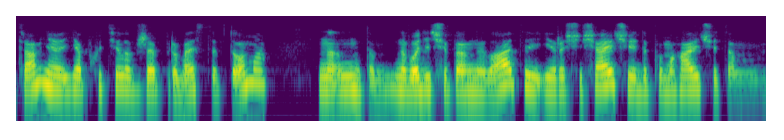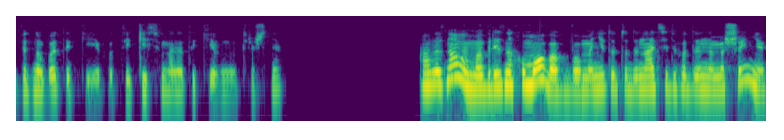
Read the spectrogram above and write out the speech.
травня я б хотіла вже провести вдома, на, ну, там, наводячи певний лад і розчищаючи, і допомагаючи там відновити Київ. От якісь у мене такі внутрішні. Але знову ми в різних умовах, бо мені тут 11 годин на машині,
